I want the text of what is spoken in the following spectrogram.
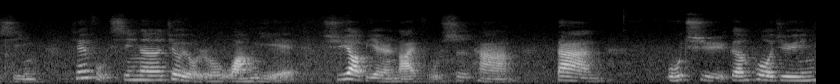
星，天府星呢就有如王爷，需要别人来服侍他。但武曲跟破军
